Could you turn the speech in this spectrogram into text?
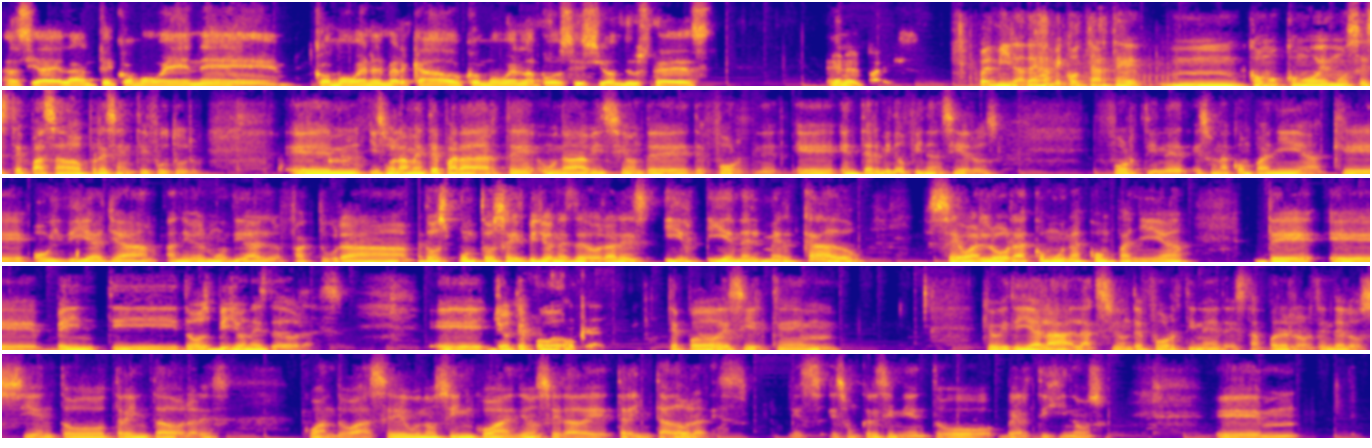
hacia adelante, ¿cómo ven, eh, cómo ven el mercado, cómo ven la posición de ustedes en el país? Pues mira, déjame contarte mm, cómo, vemos este pasado, presente y futuro. Em, y solamente para darte una visión de, Fortinet. Eh, en términos financieros, Fortinet es una compañía que hoy día ya a nivel mundial factura 2.6 billones de dólares y, y, en el mercado se valora como una compañía de 22 eh, billones de dólares. Eh, yo te puedo, te puedo decir que, que hoy día la, acción de Fortinet está por el orden de los 130 dólares, cuando hace unos cinco años era de 30 dólares. Es, un crecimiento vertiginoso. Em,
